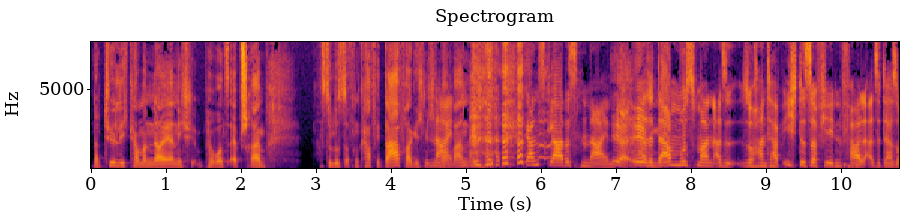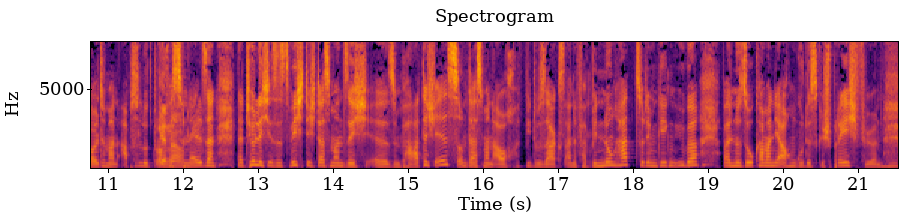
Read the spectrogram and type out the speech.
Natürlich kann man da ja nicht per WhatsApp schreiben, Hast du Lust auf einen Kaffee? Da frage ich mich nein. immer wann. Ganz klar das Nein. Ja, also da muss man, also so handhab ich das auf jeden Fall. Also da sollte man absolut genau. professionell genau. sein. Natürlich ist es wichtig, dass man sich äh, sympathisch ist und dass man auch, wie du sagst, eine Verbindung hat zu dem Gegenüber, weil nur so kann man ja auch ein gutes Gespräch führen. Mhm.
